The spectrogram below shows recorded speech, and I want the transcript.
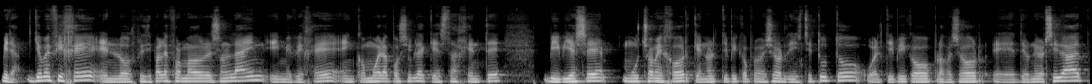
Mira, yo me fijé en los principales formadores online y me fijé en cómo era posible que esta gente viviese mucho mejor que no el típico profesor de instituto o el típico profesor eh, de universidad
